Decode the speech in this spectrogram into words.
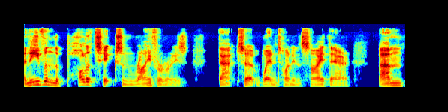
and even the politics and rivalries that uh, went on inside there. Um,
